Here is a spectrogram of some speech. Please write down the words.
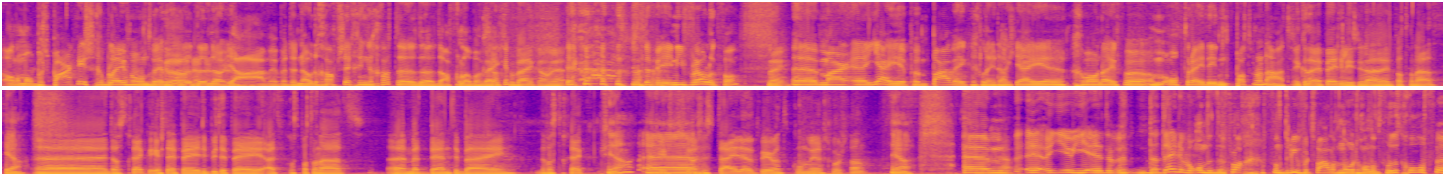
allemaal bespaard is gebleven. Want we hebben, de, no ja, we hebben de nodige afzeggingen gehad de, de afgelopen weken. voorbij komen, ja. dus daar ben je niet vrolijk van. Nee. Uh, maar uh, jij hebt een paar weken geleden... had jij uh, gewoon even een optreden in het patronaat. Ik had een EP-release in, in het patronaat. Ja. dat was te gek. Eerste EP, debuut-EP, uitverkocht patronaat. Met band erbij. Dat was te gek. Ja. Eerste shows en tijden ook weer, want het kon weer een soort van... Ja. Um, ja. Uh, je, je, dat deden we onder de vlag van 3 voor 12 Noord-Holland Vloedgolf. Uh,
